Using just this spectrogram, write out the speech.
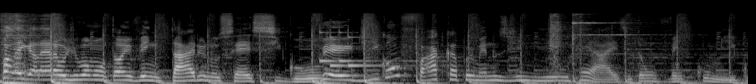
Fala aí galera, hoje eu vou montar um inventário no CSGO verde com faca por menos de mil reais, então vem comigo.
